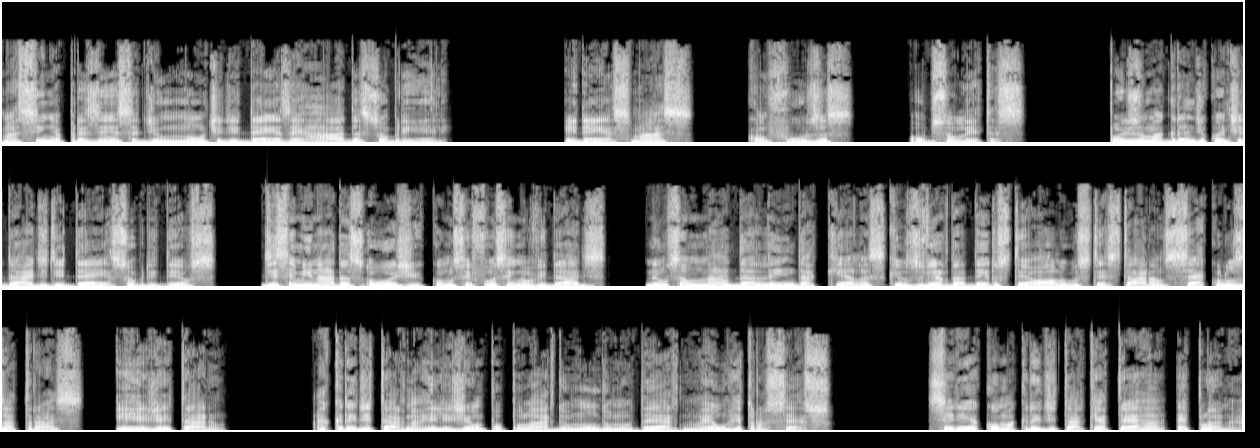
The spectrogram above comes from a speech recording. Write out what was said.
mas sim a presença de um monte de ideias erradas sobre ele. Ideias más, confusas, obsoletas. Pois uma grande quantidade de ideias sobre Deus, disseminadas hoje como se fossem novidades, não são nada além daquelas que os verdadeiros teólogos testaram séculos atrás e rejeitaram. Acreditar na religião popular do mundo moderno é um retrocesso. Seria como acreditar que a Terra é plana.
